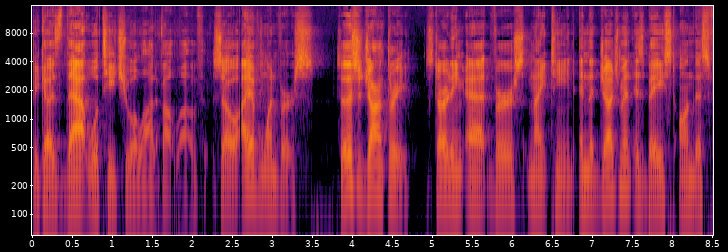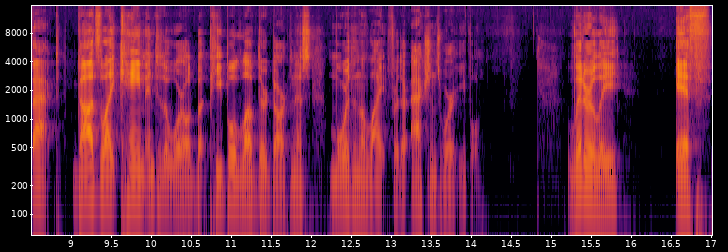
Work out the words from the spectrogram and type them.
because that will teach you a lot about love. So, I have one verse. So, this is John 3, starting at verse 19. And the judgment is based on this fact God's light came into the world, but people loved their darkness more than the light, for their actions were evil. Literally, if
